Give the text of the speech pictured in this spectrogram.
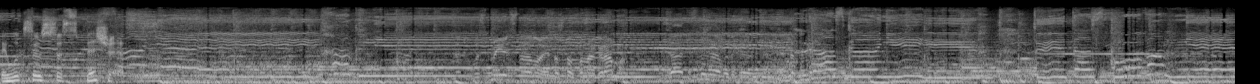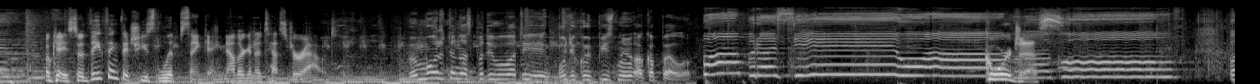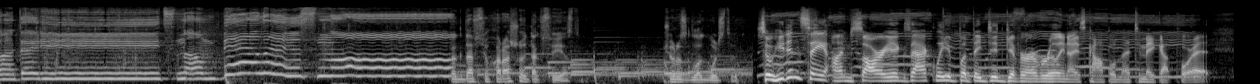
They look so suspicious. Вы смеетесь надо мной? Это что, фонограмма? Да, это фонограмма такая. Разгони ты тоску во мне. Okay, so they think that she's lip syncing. Now they're gonna test her out. Ви можете нас подивувати будь-якою піснею акапеллу. Попроси у Gorgeous. облаков Подарить нам белый снов. Когда все хорошо, и так все ясно. Че разглагольствовать? So he didn't say I'm sorry exactly, but they did give her a really nice compliment to make up for it.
